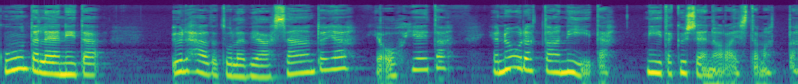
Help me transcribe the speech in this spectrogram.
Kuuntelee niitä ylhäältä tulevia sääntöjä ja ohjeita ja noudattaa niitä, niitä kyseenalaistamatta.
